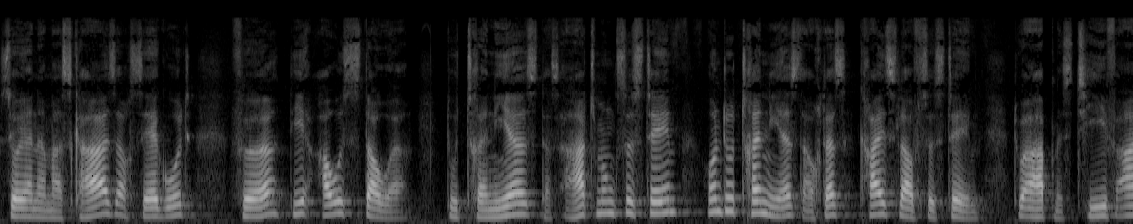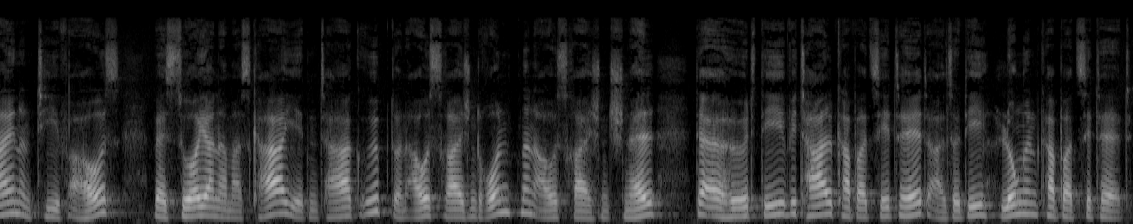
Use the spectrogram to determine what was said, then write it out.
Surya Namaskar ist auch sehr gut für die Ausdauer. Du trainierst das Atmungssystem und du trainierst auch das Kreislaufsystem. Du atmest tief ein und tief aus. Wer Surya Namaskar jeden Tag übt und ausreichend Runden und ausreichend schnell, der erhöht die Vitalkapazität, also die Lungenkapazität.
